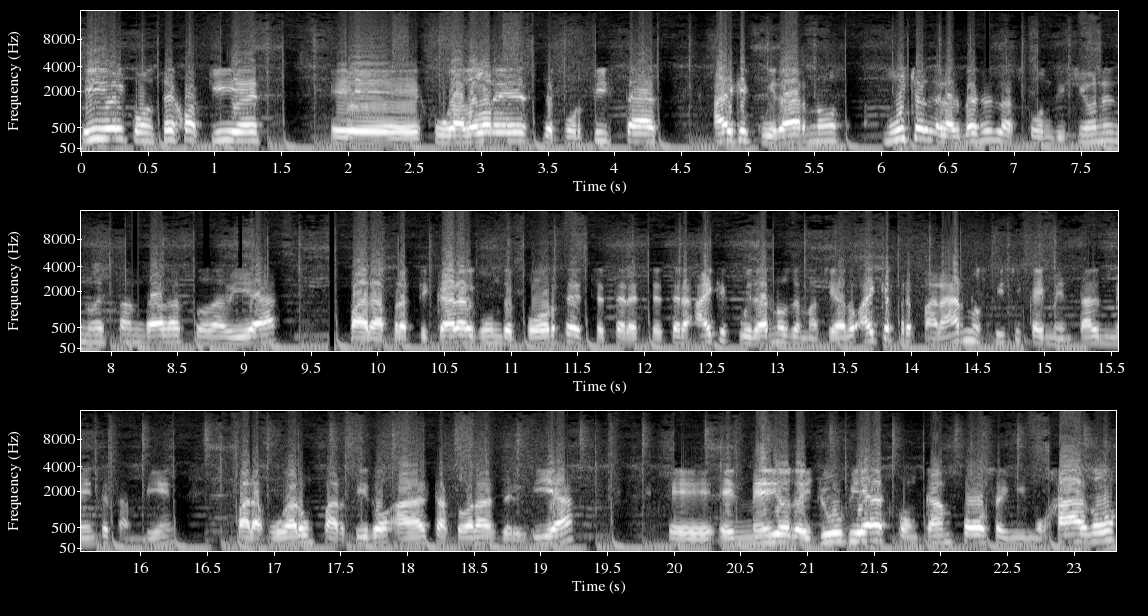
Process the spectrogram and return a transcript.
Y el consejo aquí es eh, jugadores, deportistas, hay que cuidarnos. Muchas de las veces las condiciones no están dadas todavía para practicar algún deporte, etcétera, etcétera. Hay que cuidarnos demasiado, hay que prepararnos física y mentalmente también para jugar un partido a altas horas del día, eh, en medio de lluvias, con campo mojado,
